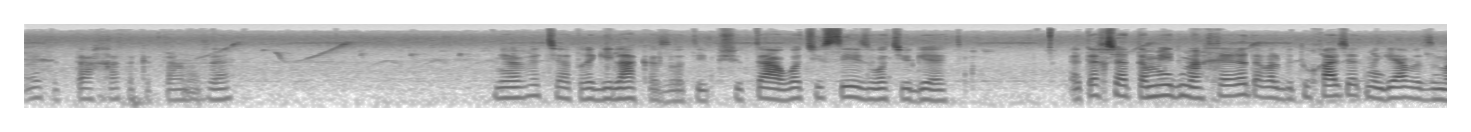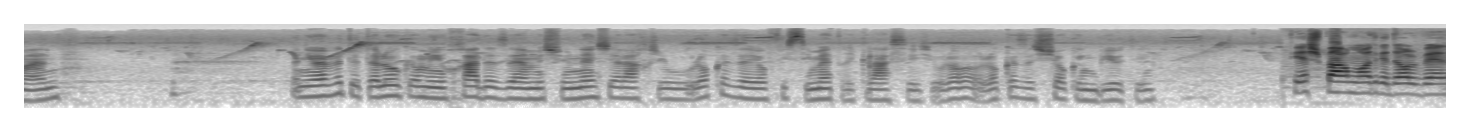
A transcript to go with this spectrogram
ואת התחת הקטן הזה. אני אוהבת שאת רגילה כזאת, היא פשוטה, what you see is what you get. את איך שאת תמיד מאחרת, אבל בטוחה שאת מגיעה בזמן. אני אוהבת את הלוק המיוחד הזה, המשונה שלך, שהוא לא כזה יופי סימטרי קלאסי, שהוא לא, לא כזה shocking beauty. יש פער מאוד גדול בין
